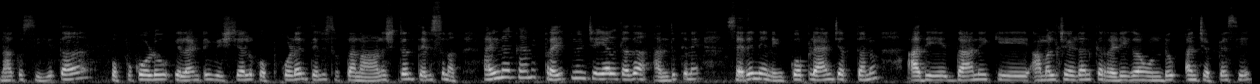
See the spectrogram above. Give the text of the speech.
నాకు సీత ఒప్పుకోడు ఇలాంటి విషయాలకు ఒప్పుకోడని తెలుసు. తన ఆనెస్ట్ తెలుసు నాకు. అయినా కానీ ప్రయత్నం చేయాలి కదా. అందుకనే సరే నేను ఇంకో ప్లాన్ చెప్తాను. అది దానికి అమలు చేయడానికి రెడీగా ఉండు అని చెప్పేసి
